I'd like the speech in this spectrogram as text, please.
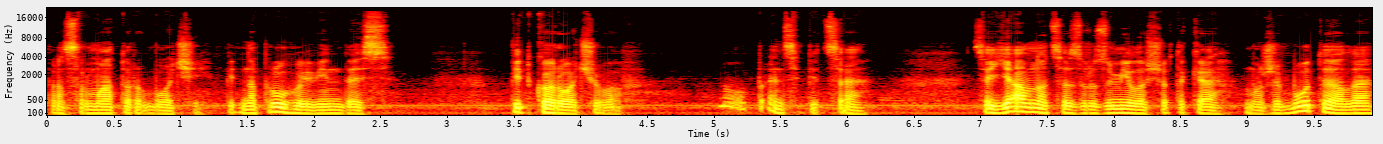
Трансформатор робочий. Під напругою він десь підкорочував. Ну, в принципі, це, це явно, це зрозуміло, що таке може бути, але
